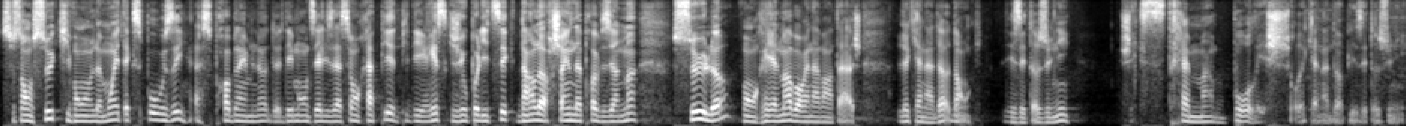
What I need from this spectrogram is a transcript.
Ce sont ceux qui vont le moins être exposés à ce problème-là de démondialisation rapide puis des risques géopolitiques dans leur chaîne d'approvisionnement. Ceux-là vont réellement avoir un avantage. Le Canada, donc, les États-Unis. Je suis extrêmement bullish sur le Canada et les États-Unis.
